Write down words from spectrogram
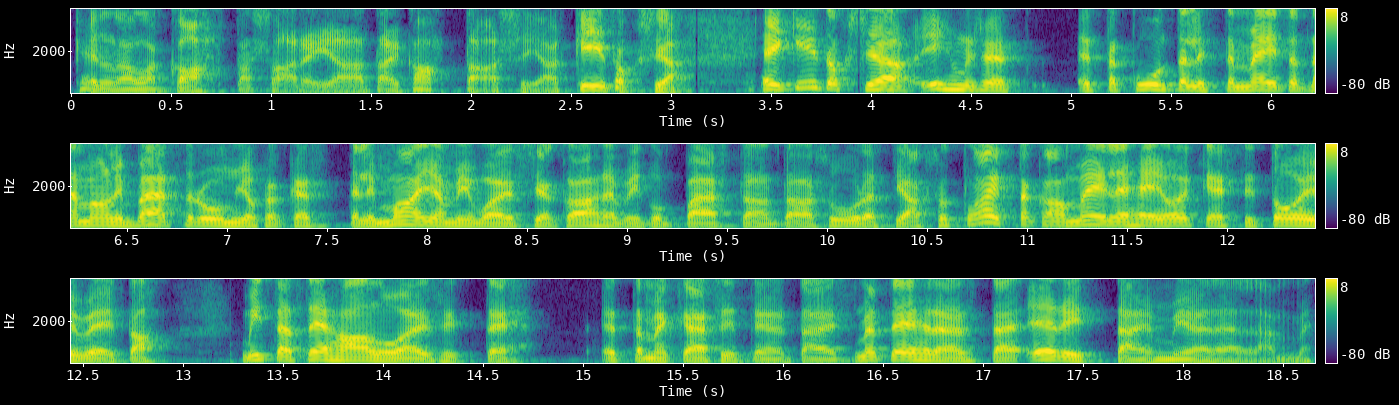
kerralla kahta sarjaa tai kahta asiaa. Kiitoksia. Hei, kiitoksia ihmiset, että kuuntelitte meitä. Tämä oli Batroom, joka käsitteli Miami Vice ja kahden viikon päästä on taas uudet jaksot. Laittakaa meille hei oikeasti toiveita, mitä te haluaisitte että me käsiteltäisiin. Me tehdään sitä erittäin mielellämme.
